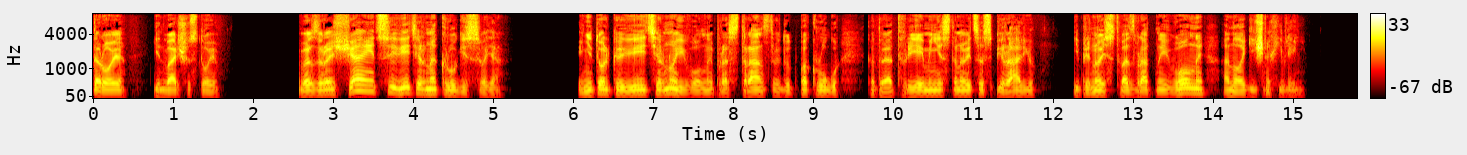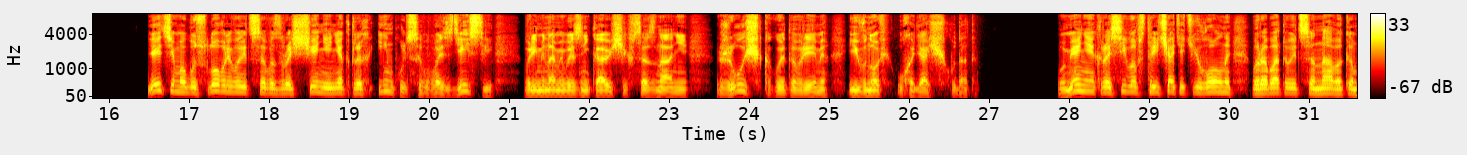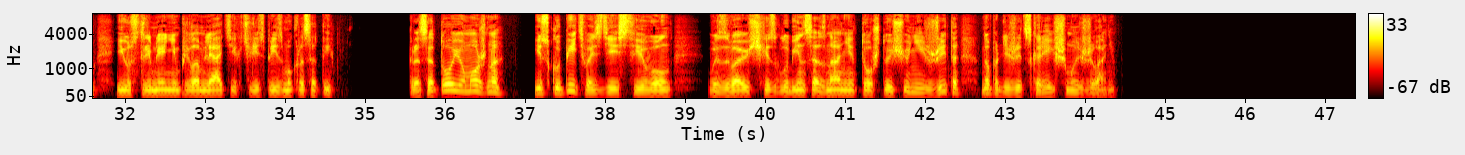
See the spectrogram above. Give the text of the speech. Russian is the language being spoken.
Второе. Январь 6. Возвращается ветер на круги своя. И не только ветер, но и волны пространства идут по кругу, который от времени становится спиралью и приносит возвратные волны аналогичных явлений. Этим обусловливается возвращение некоторых импульсов воздействий, временами возникающих в сознании, живущих какое-то время и вновь уходящих куда-то. Умение красиво встречать эти волны вырабатывается навыком и устремлением преломлять их через призму красоты. Красотою можно искупить воздействие волн, вызывающих из глубин сознания то, что еще не изжито, но подлежит скорейшему изживанию.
